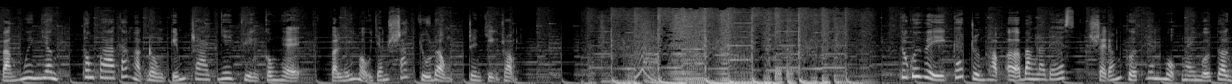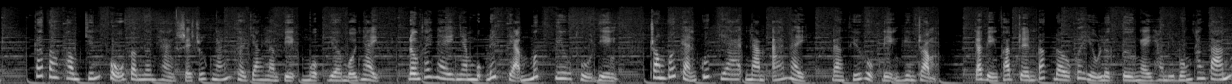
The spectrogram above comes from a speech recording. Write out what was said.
và nguyên nhân thông qua các hoạt động kiểm tra dây chuyền công nghệ và lấy mẫu giám sát chủ động trên diện rộng. Thưa quý vị, các trường học ở Bangladesh sẽ đóng cửa thêm một ngày mỗi tuần. Các văn phòng chính phủ và ngân hàng sẽ rút ngắn thời gian làm việc một giờ mỗi ngày. Động thái này nhằm mục đích giảm mức tiêu thụ điện trong bối cảnh quốc gia Nam Á này đang thiếu hụt điện nghiêm trọng. Các biện pháp trên bắt đầu có hiệu lực từ ngày 24 tháng 8.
